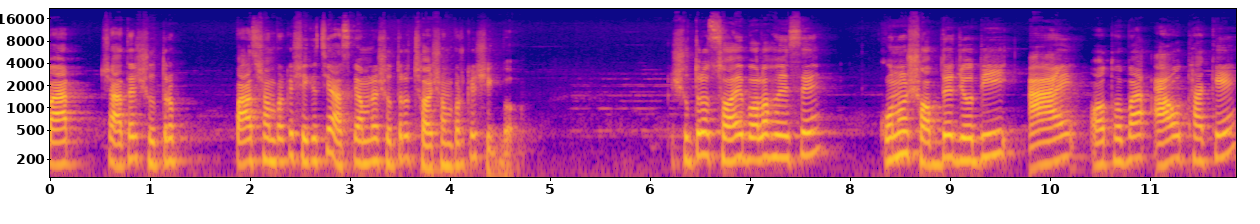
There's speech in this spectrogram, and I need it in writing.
পাঠ সাতের সূত্র পাঁচ সম্পর্কে শিখেছি। আজকে আমরা সূত্র ছয় সম্পর্কে শিখব। সূত্র ছয় বলা হয়েছে, কোনো শব্দে যদি আয় অথবা আও থাকে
